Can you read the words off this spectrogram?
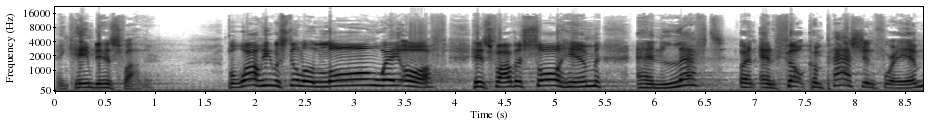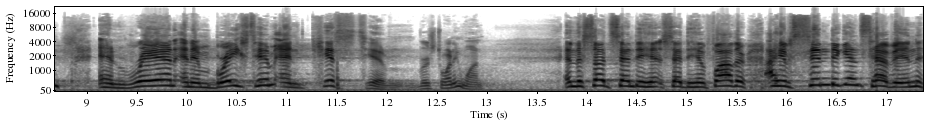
and came to his father. But while he was still a long way off, his father saw him and left and, and, felt compassion for him and ran and embraced him and kissed him. Verse 21. And the son said to, him, said to him, Father, I have sinned against heaven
